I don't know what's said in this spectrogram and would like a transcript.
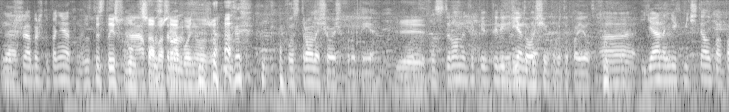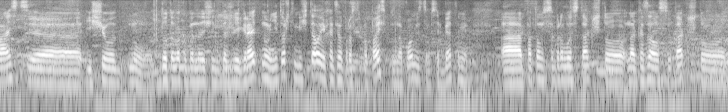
Ну, шабаш, что понятно. Ну, ты стоишь в А, шабаш, я Фустрон. понял уже. Фустрон еще очень крутые. Фустрон это какая-то Рита легенда. очень круто поет. А, Я на них мечтал попасть э, еще, ну, до того, как мы начали даже играть. Ну, не то, что мечтал, я хотел просто попасть, познакомиться там с ребятами. А потом собралось так, что, ну, оказалось все так, что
